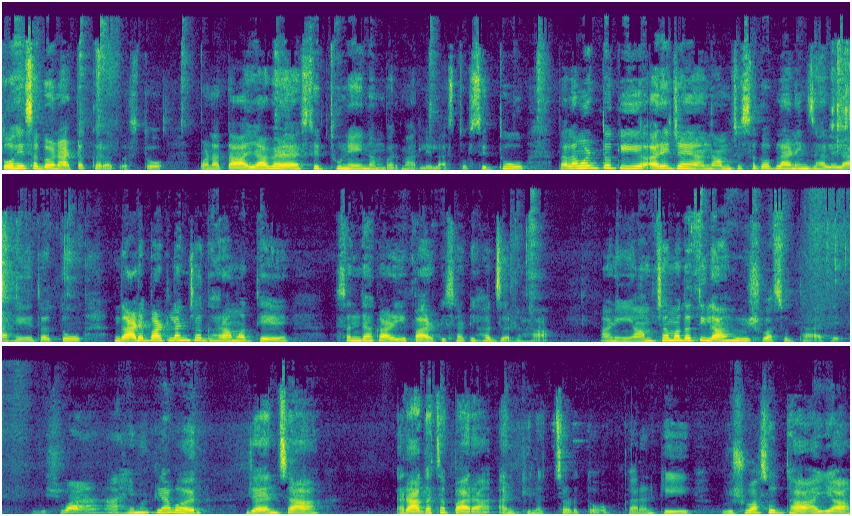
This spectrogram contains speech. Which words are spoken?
तो हे सगळं नाटक करत असतो. पण आता या वेळेस सिद्धूने नंबर मारलेला असतो. सिद्धू त्याला म्हणतो की अरे जयन आमचं सगळं प्लॅनिंग झालेलं आहे तर तू गाडेपाटलांच्या घरामध्ये संध्याकाळी पार्टीसाठी हजर राहा आणि आमच्या मदतीला विश्वासुद्धा आहे. विश्वा आहे म्हटल्यावर जयंतचा रागाचा पारा आणखीनच चढतो. कारण की विश्वासुद्धा या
